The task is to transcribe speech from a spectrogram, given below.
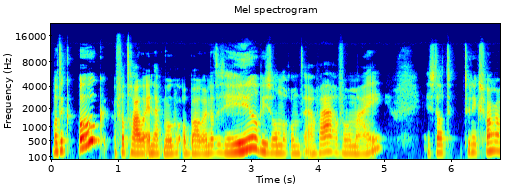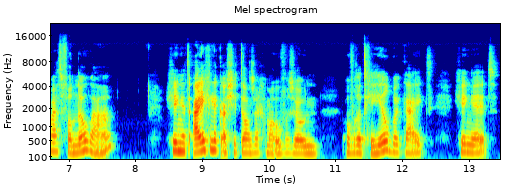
Wat ik ook vertrouwen in heb mogen opbouwen, en dat is heel bijzonder om te ervaren voor mij, is dat toen ik zwanger werd van Noah, ging het eigenlijk, als je het dan zeg maar over zo'n, over het geheel bekijkt, ging het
